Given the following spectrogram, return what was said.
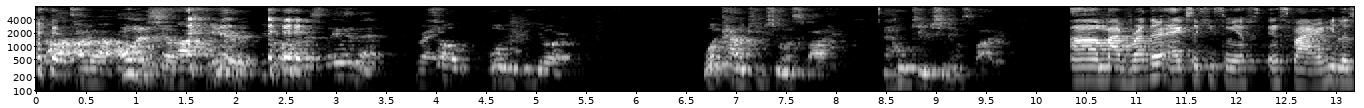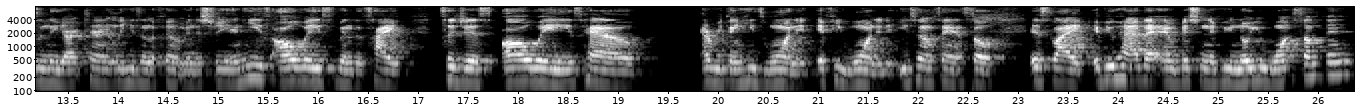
you talking about. Ownership. I hear it. People don't understand that. right. So what would be your? What kind of keeps you inspired, and who keeps you inspired? Um, my brother actually keeps me inspired. He lives in New York currently. He's in the film industry, and he's always been the type to just always have everything he's wanted if he wanted it. You see what I'm saying? So it's like if you have that ambition, if you know you want something,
